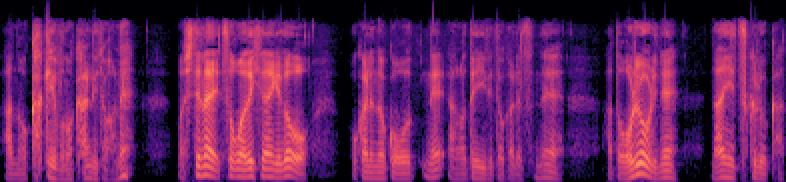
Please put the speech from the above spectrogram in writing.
あの、家計簿の管理とかね、まあ、してない、そこまでできてないけど、お金のこうね、あの、出入れとかですね、あとお料理ね、何作るかっ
